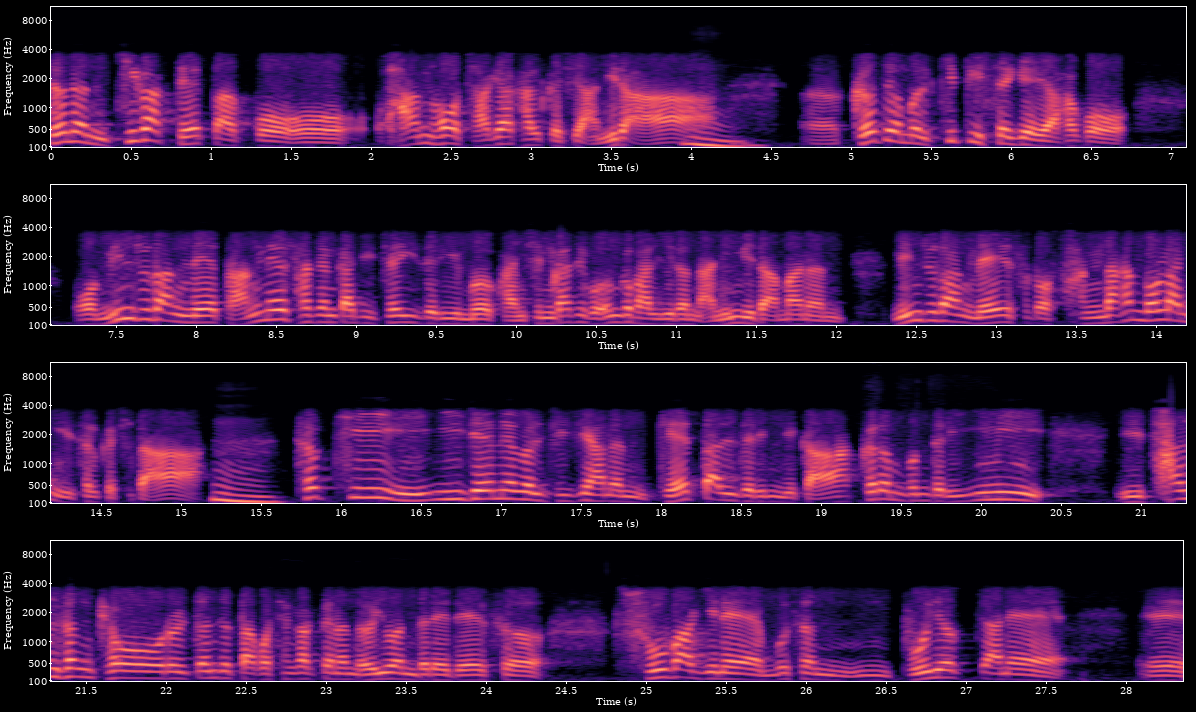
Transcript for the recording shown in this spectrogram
저는 기각됐다고 환호 작약할 것이 아니라 음. 어, 그 점을 깊이 새겨야 하고 어, 민주당 내 당내 사정까지 저희들이 뭐 관심 가지고 언급할 일은 아닙니다만은 민주당 내에서도 상당한 논란이 있을 것이다. 음. 특히 이 이재명을 지지하는 개딸들입니까? 그런 분들이 이미 이 찬성표를 던졌다고 생각되는 의원들에 대해서 수박이네 무슨 부역자네 에,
